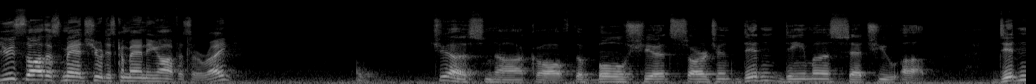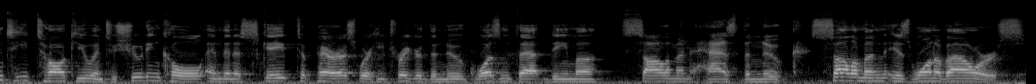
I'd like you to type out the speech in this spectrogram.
You saw this man shoot his commanding officer, right? Just knock off the bullshit, Sergeant. Didn't Dima set you up? Didn't he talk you into shooting Cole and then escape to Paris where he triggered the nuke? Wasn't that Dima? Solomon has the nuke. Solomon is one of ours.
